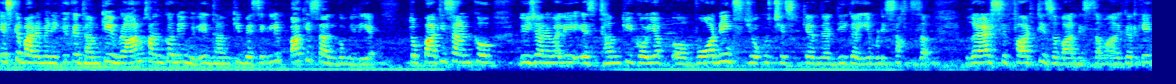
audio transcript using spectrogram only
इसके बारे में नहीं, क्योंकि धमकी इमरान खान को नहीं मिली, धमकी बेसिकली पाकिस्तान को मिली है। तो पाकिस्तान को दी जाने वाली इस धमकी को या वार्निंग्स जो कुछ इसके अंदर दी गई है, बड़ी सख्त गैर सिफारती ज़बान इस्तेमाल करके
